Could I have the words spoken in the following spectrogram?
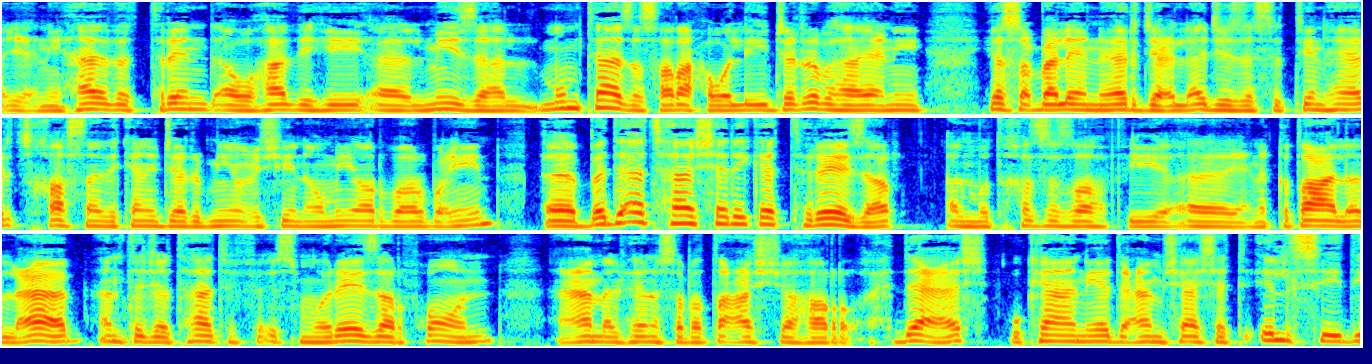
يعني هذا الترند أو هذه الميزة الممتازة صراحة واللي يجربها يعني يصعب عليه إنه يرجع لاجهزه 60 هرتز خاصة إذا كان يجرب 120 أو 144 بدأتها شركة ريزر المتخصصة في آه، يعني قطاع الألعاب أنتجت هاتف اسمه ريزر فون عام 2017 شهر 11 وكان يدعم شاشة LCD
